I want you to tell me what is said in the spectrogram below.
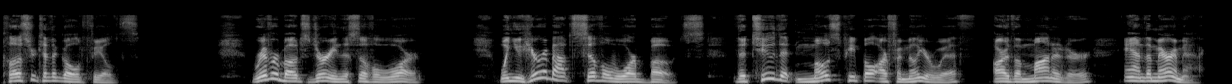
closer to the gold fields. Riverboats during the Civil War. When you hear about Civil War boats, the two that most people are familiar with are the Monitor and the Merrimac,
